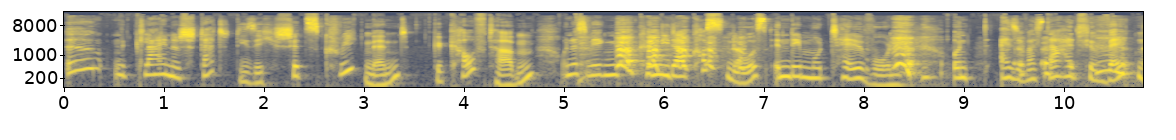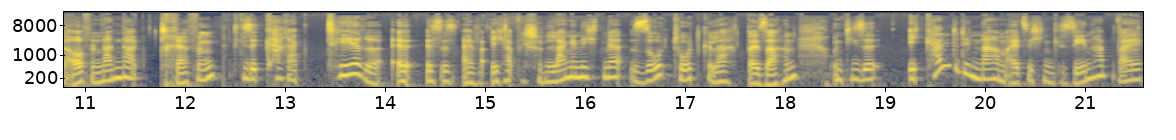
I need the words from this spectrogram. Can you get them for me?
irgendeine kleine Stadt, die sich Schitt's Creek nennt, gekauft haben und deswegen können die da kostenlos in dem Motel wohnen. Und also was da halt für Welten aufeinandertreffen, diese Charaktere, äh, es ist einfach, ich habe mich schon lange nicht mehr so totgelacht bei Sachen und diese, ich kannte den Namen, als ich ihn gesehen habe, weil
